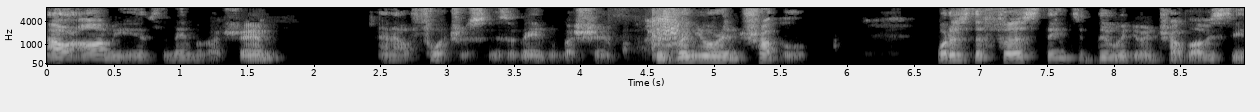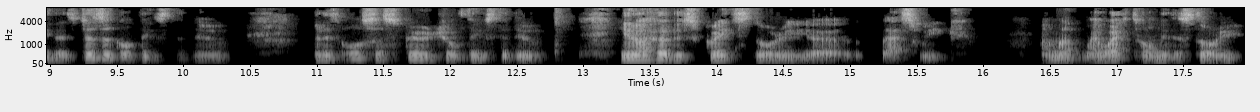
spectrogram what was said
our army is the name of Hashem, and our fortress is the name of Hashem. Because when you're in trouble, what is the first thing to do when you're in trouble? Obviously, there's physical things to do, but there's also spiritual things to do. You know, I heard this great story uh, last week. My, my wife told me the story,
